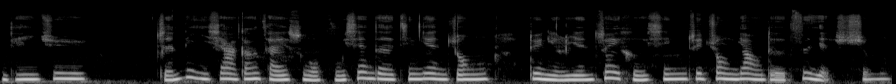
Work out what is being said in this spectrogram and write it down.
你可以去整理一下刚才所浮现的经验中。对你而言，最核心、最重要的字眼是什么？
